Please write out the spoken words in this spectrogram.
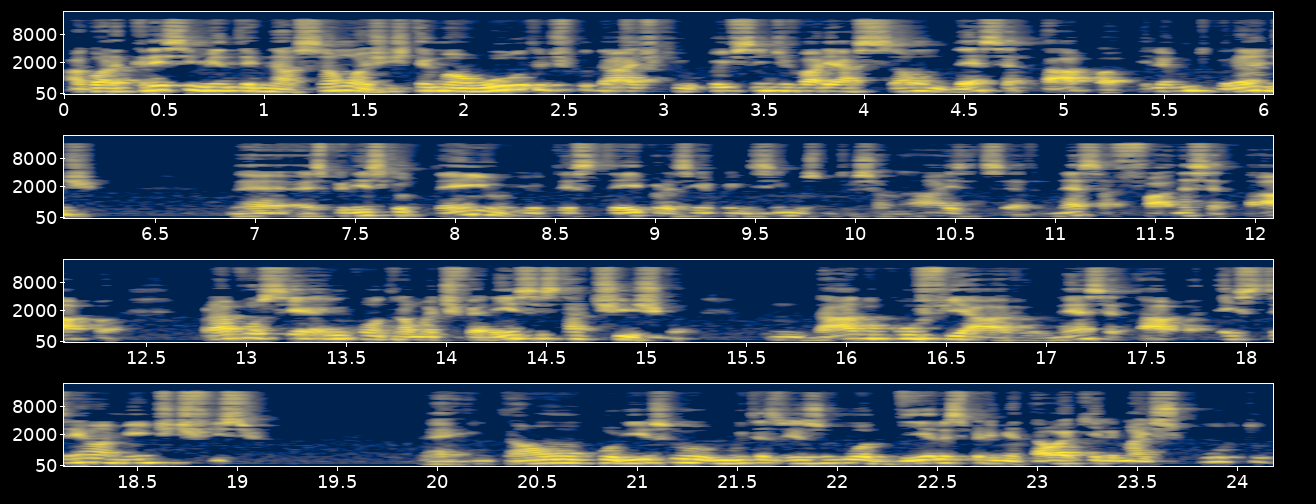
Agora, crescimento e terminação, a gente tem uma outra dificuldade, que o coeficiente de variação dessa etapa ele é muito grande. Né? A experiência que eu tenho, eu testei, por exemplo, enzimas nutricionais, etc., nessa, nessa etapa, para você encontrar uma diferença estatística, um dado confiável nessa etapa, é extremamente difícil. Né? Então, por isso, muitas vezes o modelo experimental é aquele mais curto,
